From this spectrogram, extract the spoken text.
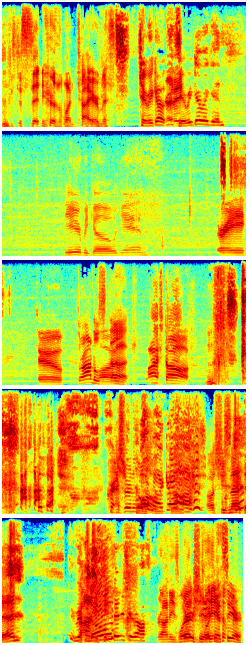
He's just sitting here with one tire missing. here we go. Ready? Here we go again. Here we go again. Three, two, throttle One. stuck. blast off. Crash her into the Oh my god! Oh, she's She's not dead? Ronnie, No. finish it off. Ronnie's Where is batting she? I can't see her.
